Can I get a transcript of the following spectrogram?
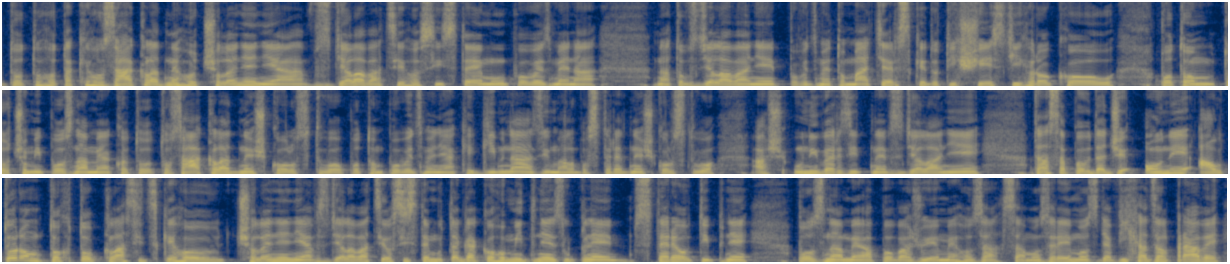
do toho takého základného členenia vzdelávacieho systému, povedzme na, na to vzdelávanie, povedzme to materské do tých šiestich rokov, potom to, čo my poznáme ako to, to základné školstvo, potom povedzme nejaké gymnázium alebo stredné školstvo až univerzitné vzdelanie. Dá sa povedať, že on je autorom tohto klasického členenia členenia vzdelávacieho systému, tak ako ho my dnes úplne stereotypne poznáme a považujeme ho za samozrejmosť a vychádzal práve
